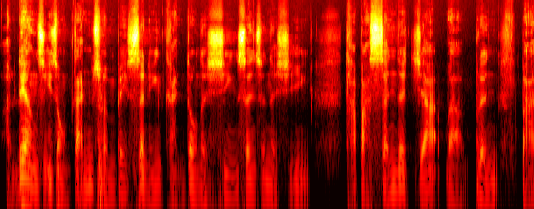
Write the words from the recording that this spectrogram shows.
啊亮是一种单纯被圣灵感动的心深深的吸引，他把神的家啊不能把。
